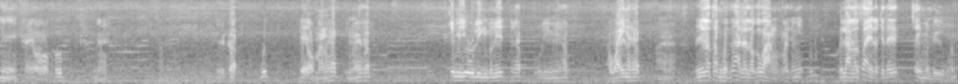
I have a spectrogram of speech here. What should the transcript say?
นี่ไขออกปุ๊บนะแล้วก็ปุ๊บแกะออกมานะครับเห็นไหมครับ จะมีโอลิงตัวนี้นะครับโอลิงนี้ครับ เอาไว้นะครับ อ่าทีนี้เราทำความสะอาดแล้วเราก็วางไว้ตรงนี้ เวลาเราใส่เราจะได้ใส่เหมือนเดิมครับ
